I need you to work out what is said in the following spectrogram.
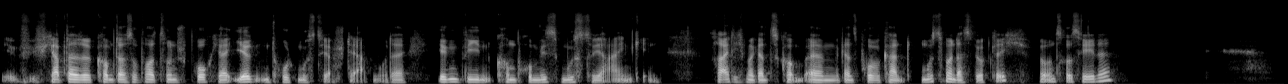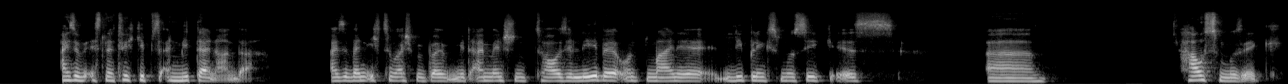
ich habe da kommt da sofort so ein Spruch, ja, irgendein Tod musst du ja sterben oder irgendwie ein Kompromiss musst du ja eingehen. Frage ich mal ganz, ähm, ganz provokant, muss man das wirklich für unsere Seele? Also es, natürlich gibt es ein Miteinander. Also wenn ich zum Beispiel bei, mit einem Menschen zu Hause lebe und meine Lieblingsmusik ist äh, Hausmusik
